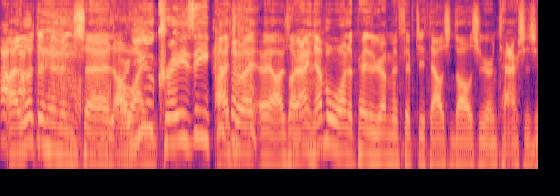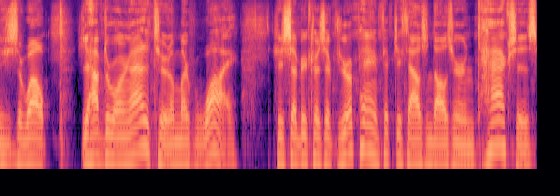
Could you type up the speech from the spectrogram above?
I looked at him and said, Are oh, you I, crazy? I, was like, I was like, I never want to pay the government $50,000 a year in taxes. And he said, Well, you have the wrong attitude. I'm like, Why? He said, because if you're paying $50,000 a year in taxes,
